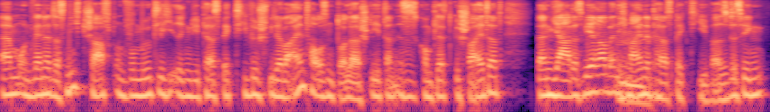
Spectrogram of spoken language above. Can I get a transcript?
Ähm, und wenn er das nicht schafft und womöglich irgendwie perspektivisch wieder bei 1.000 Dollar steht, dann ist es komplett gescheitert. Dann ja, das wäre aber nicht mhm. meine Perspektive. Also deswegen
